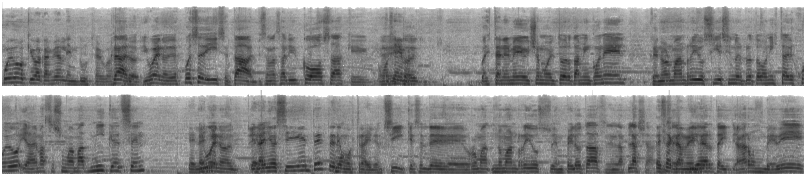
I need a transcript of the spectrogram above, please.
juego que iba a cambiar la industria. Algo Claro, así. y bueno, y después se dice, está, empiezan a salir cosas, que Como eh, siempre. esto- está en el medio Guillermo del Toro también con él, que Norman Reedus sigue siendo el protagonista del juego y además se suma Matt Mikkelsen. El y año, bueno, el año siguiente tenemos trailer. Sí, que es el de Roman- Norman Reedus en pelotas en la playa. que Exactamente. Se despierta y te agarra un bebé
